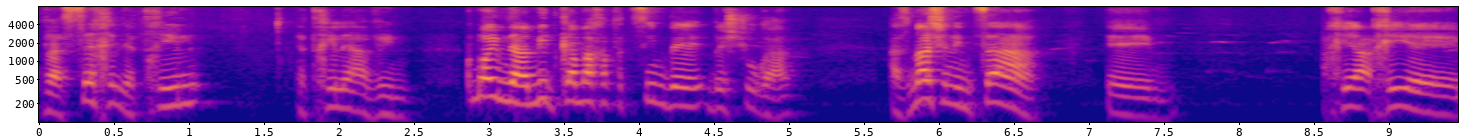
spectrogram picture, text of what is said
והשכל יתחיל, יתחיל להבין. כמו אם נעמיד כמה חפצים בשורה, אז מה שנמצא אה, הכי, הכי, אה,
